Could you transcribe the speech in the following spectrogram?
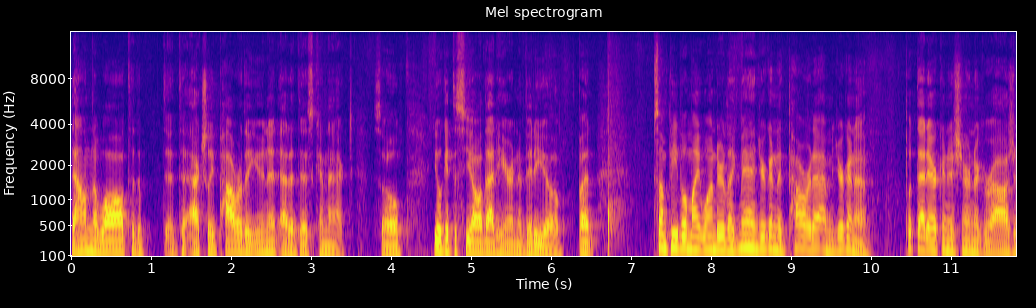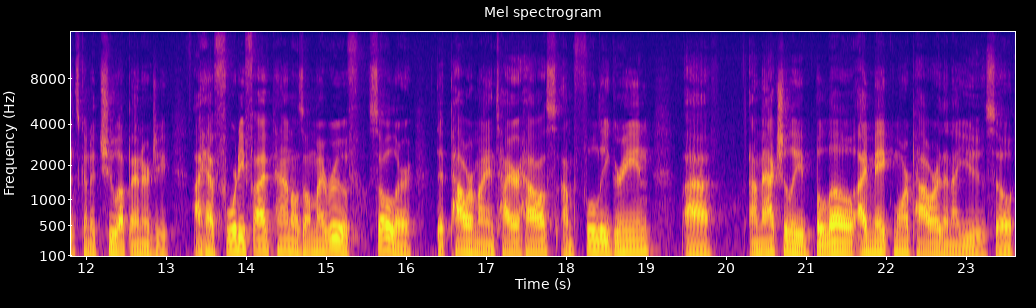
down the wall to, the, to actually power the unit at a disconnect. So you'll get to see all that here in the video. But some people might wonder like, man, you're gonna power that, I mean, you're gonna put that air conditioner in the garage, it's gonna chew up energy. I have 45 panels on my roof, solar, that power my entire house. I'm fully green. Uh, I'm actually below, I make more power than I use. So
